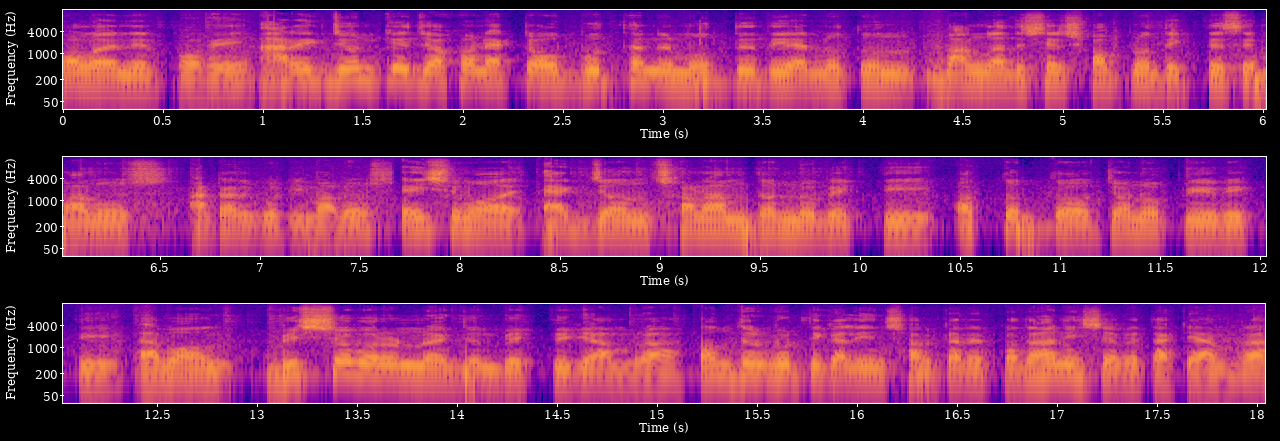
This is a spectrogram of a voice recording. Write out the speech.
পলায়নের পরে আরেকজনকে যখন একটা অভ্যুত্থানের মধ্যে দিয়ে নতুন বাংলাদেশের স্বপ্ন দেখতেছে মানুষ, আঠারো কোটি মানুষ, এই সময় একজন স্বনামধন্য ব্যক্তি, অত্যন্ত জনপ্রিয় ব্যক্তি এবং বিশ্ববরণ্য একজন ব্যক্তিকে আমরা অন্তর্বর্তীকালীন সরকারের প্রধান হিসেবে তাকে আমরা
